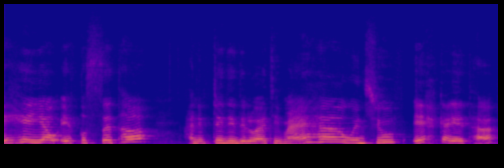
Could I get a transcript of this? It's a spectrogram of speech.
إيه هي وإيه قصتها؟ هنبتدي دلوقتي معاها ونشوف إيه حكايتها.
